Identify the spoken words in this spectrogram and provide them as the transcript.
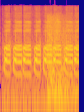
パパパパパパ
